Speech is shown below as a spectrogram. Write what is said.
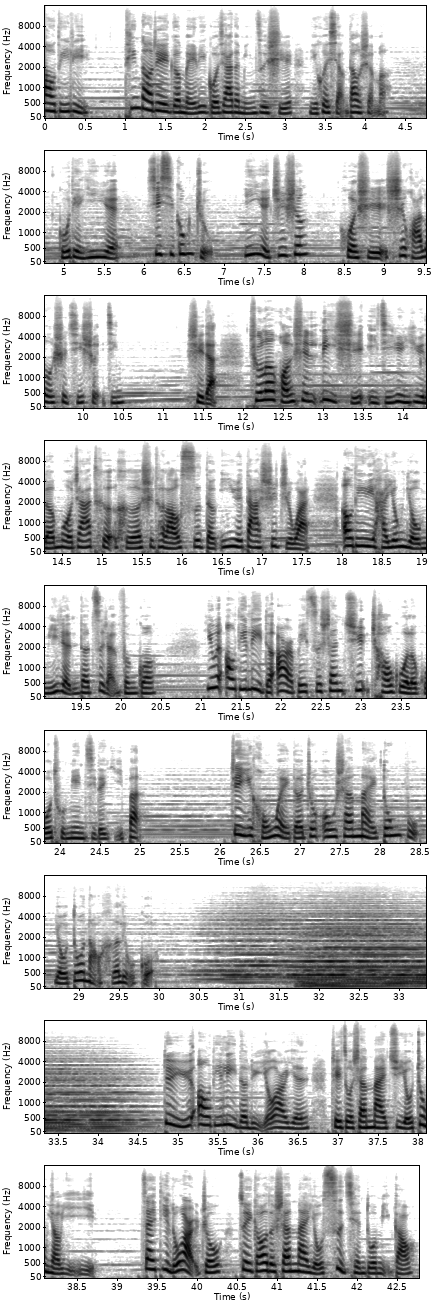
奥地利，听到这个美丽国家的名字时，你会想到什么？古典音乐、茜茜公主、音乐之声，或是施华洛世奇水晶？是的，除了皇室历史以及孕育了莫扎特和施特劳斯等音乐大师之外，奥地利还拥有迷人的自然风光。因为奥地利的阿尔卑斯山区超过了国土面积的一半。这一宏伟的中欧山脉东部有多瑙河流过。对于奥地利的旅游而言，这座山脉具有重要意义。在蒂罗尔州，最高的山脉有四千多米高。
